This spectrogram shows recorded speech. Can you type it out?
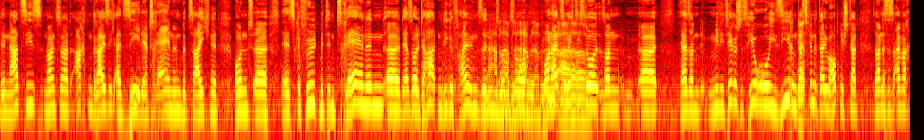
den Nazis 1938 als See der Tränen bezeichnet und äh, er ist gefüllt mit den Tränen äh, der Soldaten, die gefallen sind Bla, bla, und so. bla. Und halt so richtig so, so ein äh, ja, so ein militärisches Heroisieren, das Ja. findet da überhaupt nicht statt, sondern es ist einfach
